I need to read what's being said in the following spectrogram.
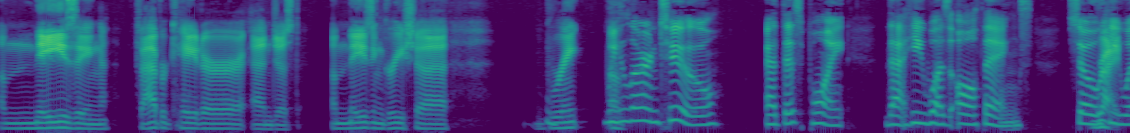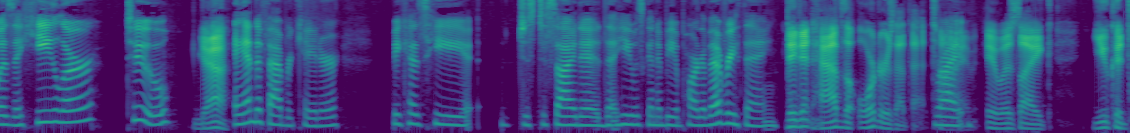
amazing fabricator and just amazing Grisha bring We Oh. learn too at this point that he was all things. So he was a healer too yeah, and a fabricator because he just decided that he was going to be a part of everything. they didn't have the orders at that time. Right. It was like you could,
